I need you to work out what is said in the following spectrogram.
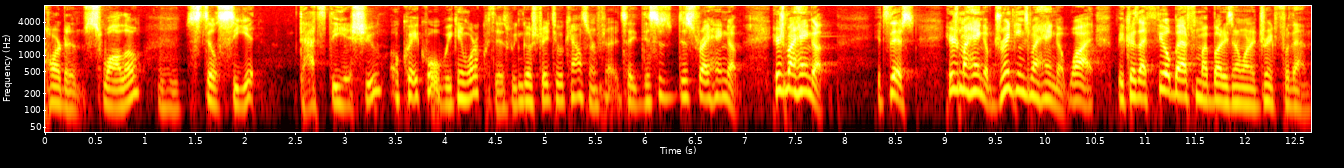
hard to swallow, mm-hmm. still see it. That's the issue. Okay, cool. We can work with this. We can go straight to a counselor and say, this is this is right hang up. Here's my hang up. It's this. Here's my hang up. Drinking's my hang up. Why? Because I feel bad for my buddies and I want to drink for them.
